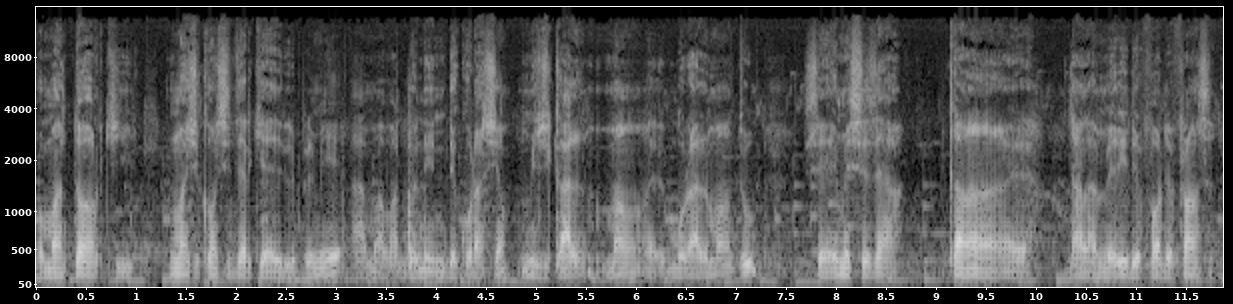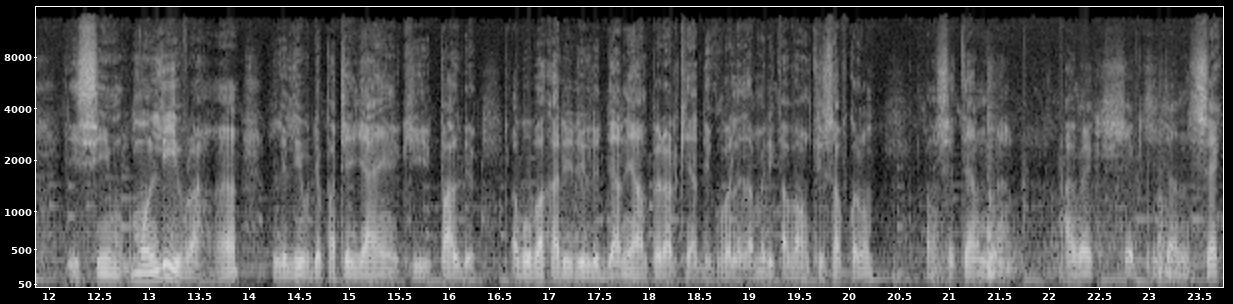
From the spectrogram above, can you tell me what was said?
au mentor qui, moi je considère qu'il est le premier à m'avoir donné une décoration musicalement, euh, moralement, tout. C'est Aimé Césaire. Quand euh, dans la mairie de Fort-de-France, ici, mon livre, hein, le livre de Patenjaï qui parle de Aboubakari, le dernier empereur qui a découvert les Amériques avant Christophe Colomb, en ces termes-là, avec Cheikh Tidiane Sek,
